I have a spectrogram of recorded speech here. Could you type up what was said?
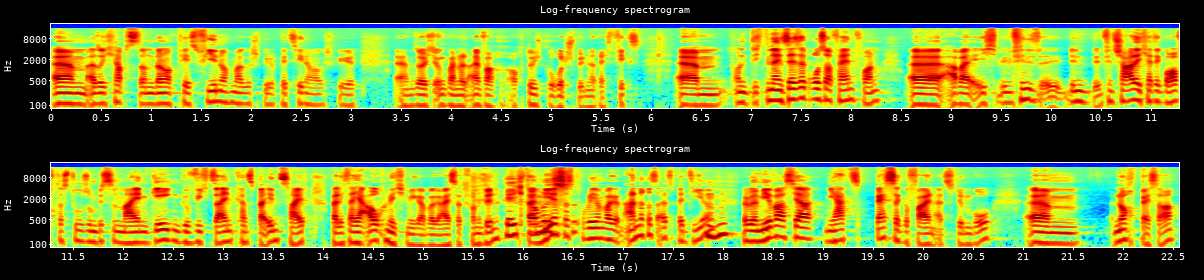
Ähm, also ich habe es dann, dann auf PS4 nochmal gespielt, auf PC nochmal gespielt. Ähm, so ich irgendwann halt einfach auch durchgerutscht bin, recht fix. Ähm, und ich bin ein sehr, sehr großer Fan von. Äh, aber ich finde es schade, ich hätte gehofft, dass du so ein bisschen mein Gegengewicht sein kannst bei Inside, weil ich da ja auch nicht mega begeistert von bin. Ja, ich bei mir ist das Problem aber ein anderes als bei dir. Mhm. Weil bei mir war es ja, mir hat es besser gefallen als Limbo. Ähm, noch besser.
